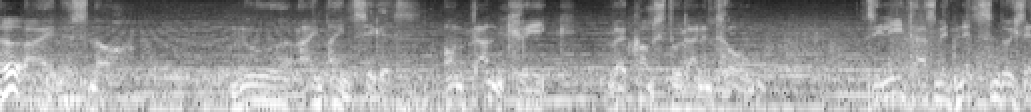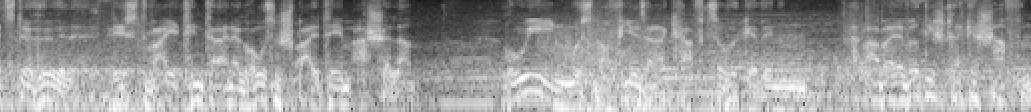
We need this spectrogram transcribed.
Eines noch. Nur ein einziges. Und dann Krieg. Bekommst du deinen Thron. Silitas mit Netzen durchsetzte Höhle ist weit hinter einer großen Spalte im Ascheland. Ruin muss noch viel seiner Kraft zurückgewinnen, aber er wird die Strecke schaffen.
